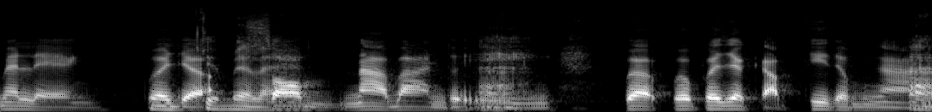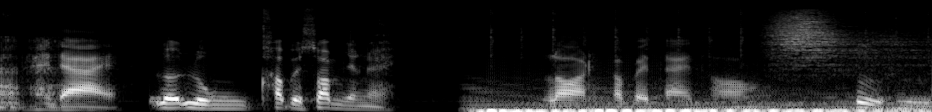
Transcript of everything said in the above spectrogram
แม่แรงเพื่อจะขึ้นแม่แรงซ่อมหน้าบ้านตัวเอง เพื่อเพื่อเพื่อจะกลับที่ทำงานอ่าให้ได้แล้วลุงเข้าไปซ่อมยังไงลอดเข้าไปใต้ท้องอื้อหือ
